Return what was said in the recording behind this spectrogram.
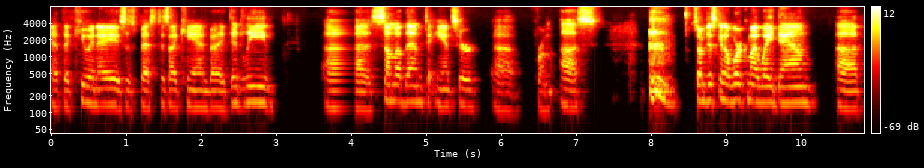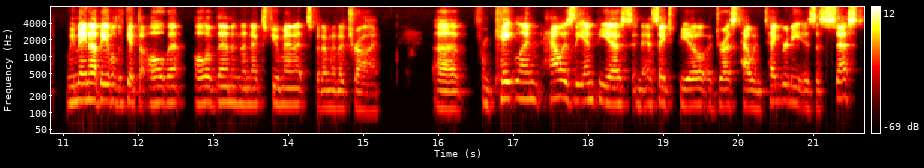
at the Q and As as best as I can, but I did leave uh, some of them to answer uh, from us. So I'm just going to work my way down. Uh, We may not be able to get to all that, all of them in the next few minutes, but I'm going to try. Uh, From Caitlin, how has the NPS and SHPO addressed how integrity is assessed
